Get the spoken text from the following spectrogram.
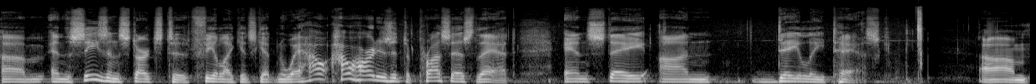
Um, and the season starts to feel like it's getting away. How how hard is it to process that and stay on daily task? Um,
